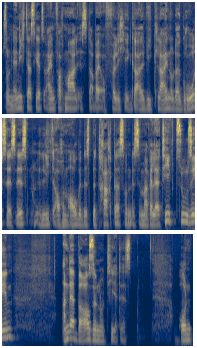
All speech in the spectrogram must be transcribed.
so nenne ich das jetzt einfach mal, ist dabei auch völlig egal, wie klein oder groß es ist, liegt auch im Auge des Betrachters und ist immer relativ zu sehen, an der Börse notiert ist. Und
